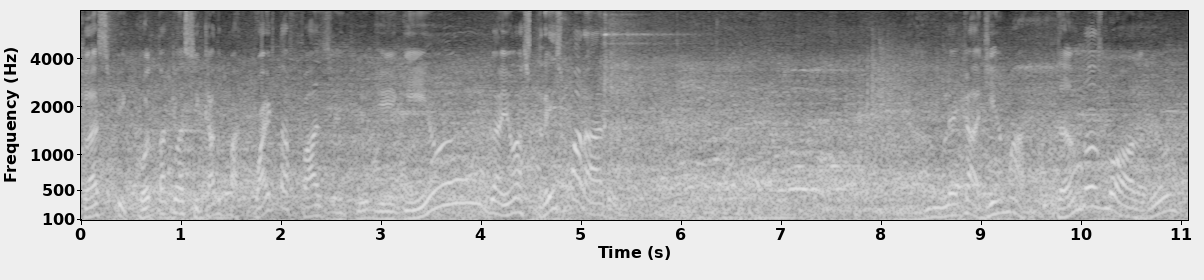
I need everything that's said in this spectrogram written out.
classificou, tá classificado para a quarta fase, gente. O Dieguinho ganhou as três paradas. Molecadinha matando as bolas, viu?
